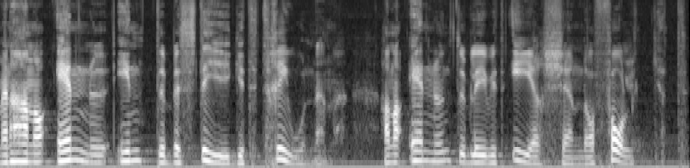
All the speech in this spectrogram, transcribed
men han har ännu inte bestigit tronen. Han har ännu inte blivit erkänd av folket.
